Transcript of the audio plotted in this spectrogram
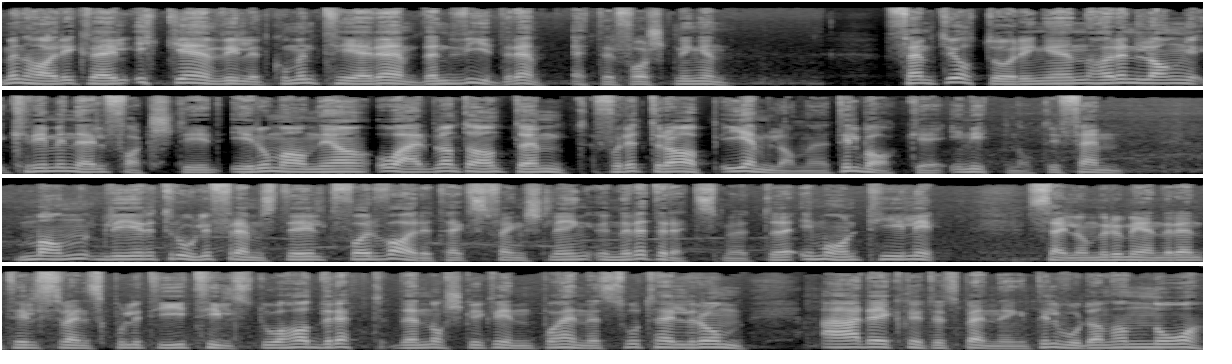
men har i kveld ikke villet kommentere den videre etterforskningen. 58-åringen har en lang kriminell fartstid i Romania og er bl.a. dømt for et drap i hjemlandet tilbake i 1985. Mannen blir trolig fremstilt for varetektsfengsling under et rettsmøte i morgen tidlig. Selv om rumeneren til svensk politi tilsto å ha drept den norske kvinnen på hennes hotellrom, er det knyttet spenning til hvordan han nå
